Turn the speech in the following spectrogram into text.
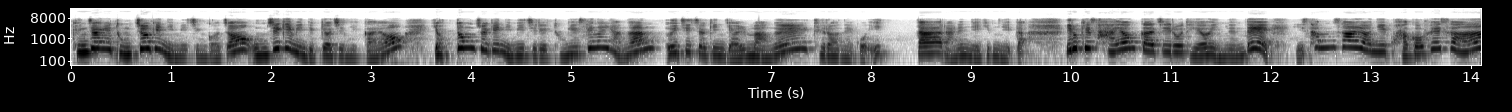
굉장히 동적인 이미지인 거죠. 움직임이 느껴지니까요. 역동적인 이미지를 통해 생을 향한 의지적인 열망을 드러내고 있다. 있다라는 얘기입니다. 이렇게 4연까지로 되어 있는데 이 3, 4연이 과거 회상,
